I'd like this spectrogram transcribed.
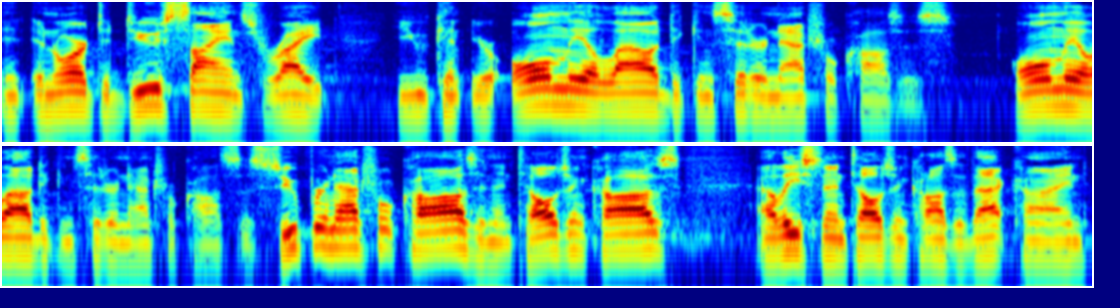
in, in order to do science right, you can, you're only allowed to consider natural causes. Only allowed to consider natural causes. Supernatural cause, an intelligent cause, at least an intelligent cause of that kind,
